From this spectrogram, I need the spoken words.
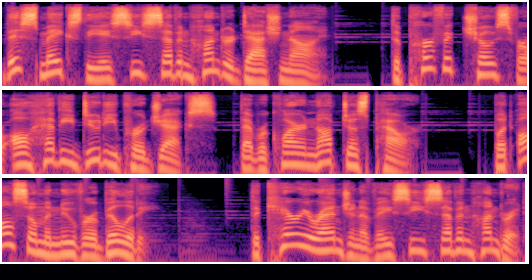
This makes the AC700-9 the perfect choice for all heavy-duty projects that require not just power, but also maneuverability. The carrier engine of AC700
